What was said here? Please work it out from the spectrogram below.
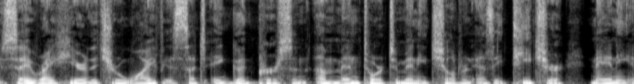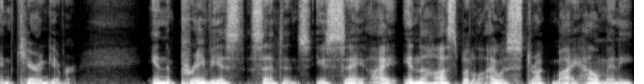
say right here that your wife is such a good person, a mentor to many children as a teacher, nanny, and caregiver. In the previous sentence, you say, I, in the hospital, I was struck by how many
